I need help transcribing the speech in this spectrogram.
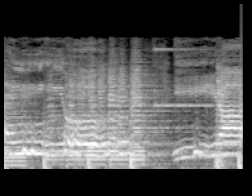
年がいらないよいら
